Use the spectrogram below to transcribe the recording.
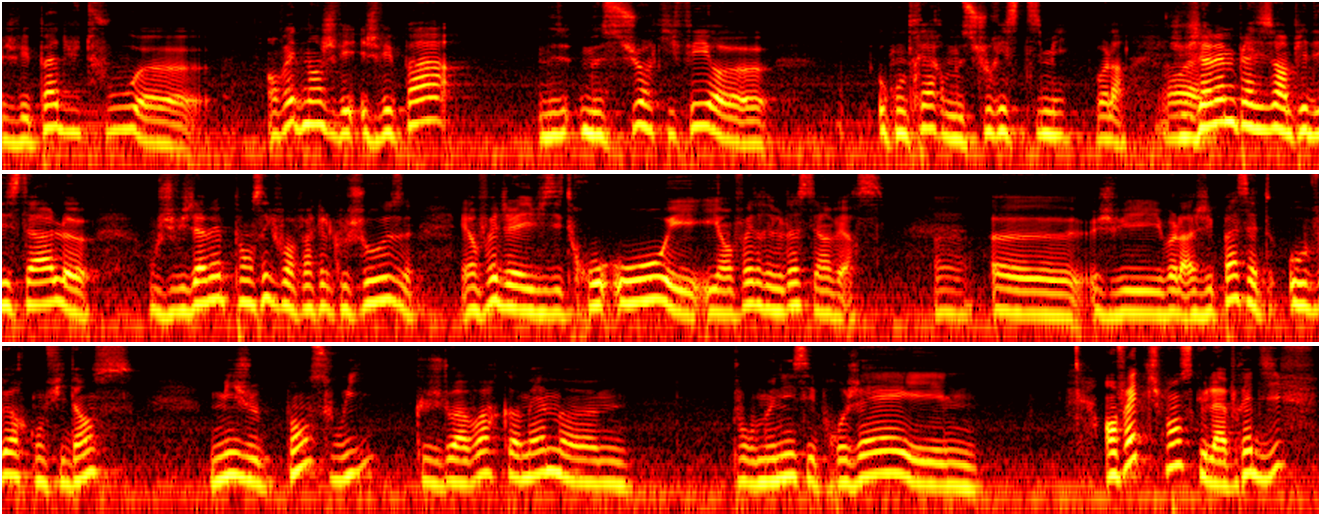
je vais pas du tout, euh, en fait non, je vais, je vais pas me, me surkiffer, euh, au contraire me surestimer, voilà. Je vais Ouais. jamais me placer sur un piédestal euh, où je vais jamais penser que je vais pouvoir faire quelque chose. Et en fait, j'allais viser trop haut et, et en fait, résultat, c'est inverse. Mm. Euh, je vais, voilà, j'ai pas cette over-confidence, mais je pense, oui, que je dois avoir quand même pour mener ces projets. Et en fait, je pense que la vraie diff,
